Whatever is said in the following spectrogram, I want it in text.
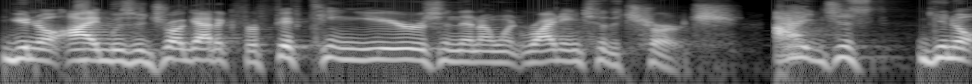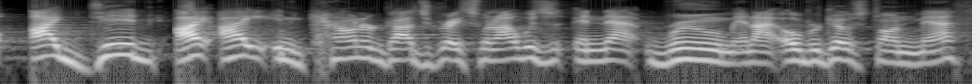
You know, I was a drug addict for 15 years and then I went right into the church. I just, you know, I did, I, I encountered God's grace when I was in that room and I overdosed on meth.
